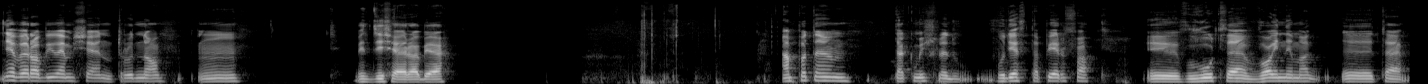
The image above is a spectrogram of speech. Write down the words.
Nie wyrobiłem się, no trudno. Mm. Więc dzisiaj robię. A potem, tak myślę, 21 yy, w WC wojny yy, te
